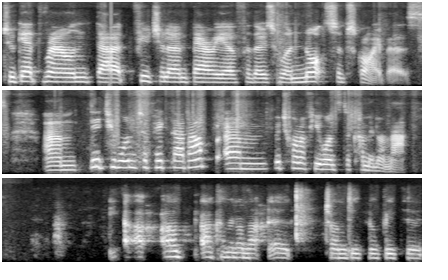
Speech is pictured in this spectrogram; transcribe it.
to get round that FutureLearn barrier for those who are not subscribers. Um, did you want to pick that up? Um, which one of you wants to come in on that? I'll, I'll come in on that. Uh, John, do feel free to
